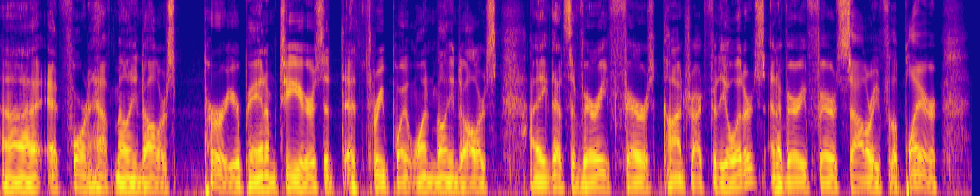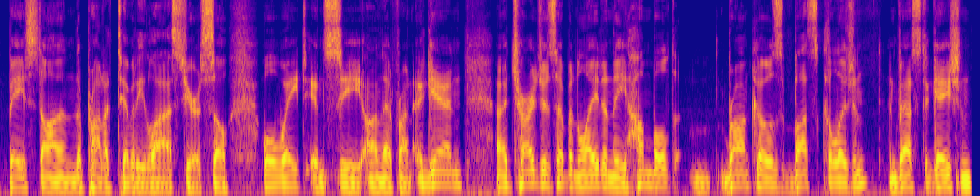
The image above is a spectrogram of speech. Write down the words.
uh, at four and a half million dollars per. You're paying him two years at, at $3.1 million. I think that's a very fair contract for the Oilers and a very fair salary for the player based on the productivity last year. So we'll wait and see on that front. Again, uh, charges have been laid in the Humboldt Broncos bus collision investigation.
